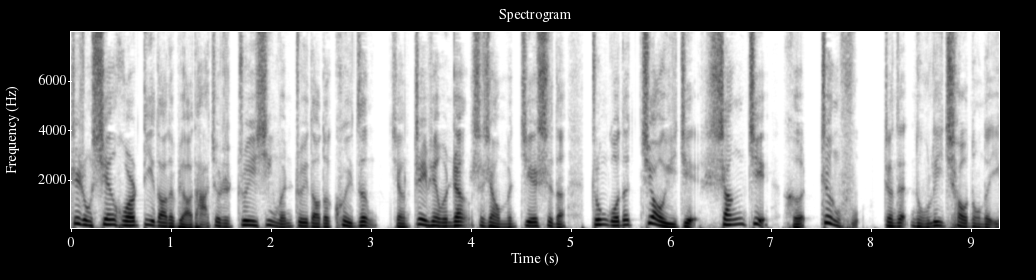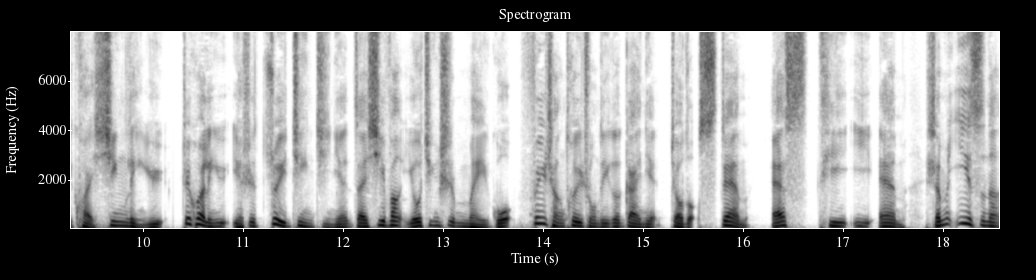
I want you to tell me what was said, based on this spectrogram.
这种鲜活而地道的表达，就是追新闻追到的馈赠。像这篇文章是向我们揭示的中国的教育界、商界和政府正在努力撬动的一块新领域。这块领域也是最近几年在西方，尤其是美国非常推崇的一个概念，叫做 STEM，S-T-E-M，什么意思呢？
